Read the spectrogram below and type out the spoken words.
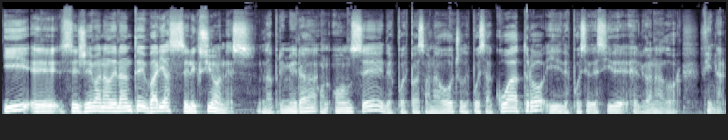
y eh, se llevan adelante varias selecciones. La primera con 11, después pasan a 8, después a 4 y después se decide el ganador final.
